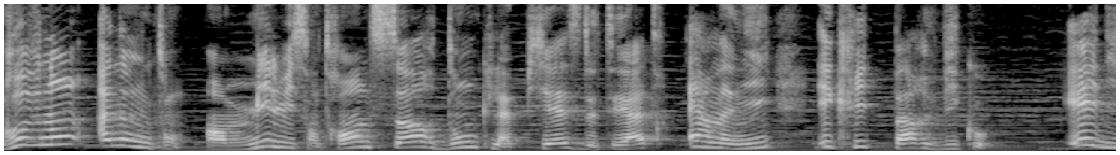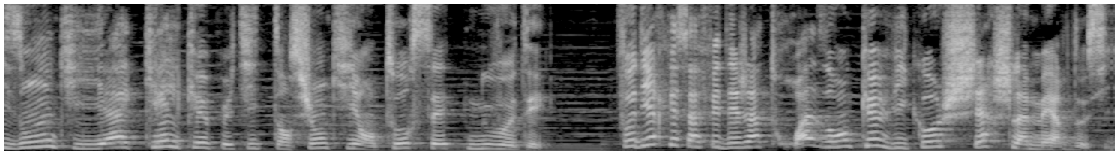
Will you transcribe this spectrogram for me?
Revenons à nos moutons. En 1830 sort donc la pièce de théâtre Hernani, écrite par Vico. Et disons qu'il y a quelques petites tensions qui entourent cette nouveauté. Faut dire que ça fait déjà 3 ans que Vico cherche la merde aussi.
